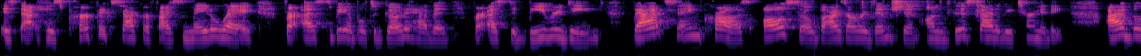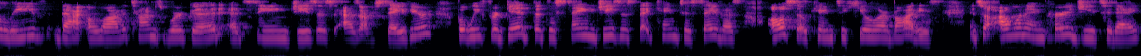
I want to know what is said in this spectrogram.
is that his perfect sacrifice made a way for us to be able to go to heaven, for us to be redeemed. That same cross also buys our redemption on this side of eternity. I believe that a lot of times we're good at seeing Jesus as our Savior, but we forget that the same Jesus that came to save us also came to heal our bodies. And so I want to encourage you today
